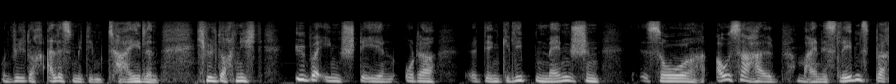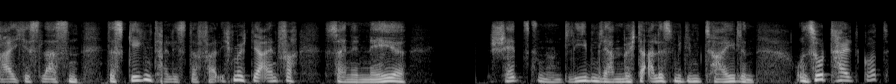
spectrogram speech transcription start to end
und will doch alles mit ihm teilen. Ich will doch nicht über ihm stehen oder äh, den geliebten Menschen so außerhalb meines Lebensbereiches lassen. Das Gegenteil ist der Fall. Ich möchte ja einfach seine Nähe schätzen und lieben lernen, möchte alles mit ihm teilen. Und so teilt Gott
